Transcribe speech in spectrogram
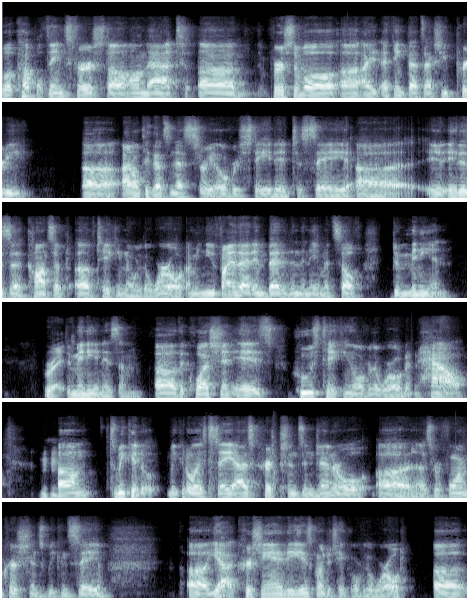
well, a couple things first uh, on that. Uh, first of all, uh, I, I, think that's actually pretty uh, I don't think that's necessarily overstated to say uh, it, it is a concept of taking over the world. I mean, you find that embedded in the name itself, dominion, right? Dominionism. Uh, the question is, who's taking over the world and how? Mm-hmm. Um, so we could we could always say, as Christians in general, uh, as Reformed Christians, we can say, uh, yeah, Christianity is going to take over the world. Uh,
